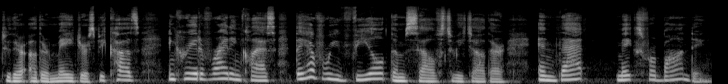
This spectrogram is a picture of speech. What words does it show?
to their other majors. Because in creative writing class, they have revealed themselves to each other, and that makes for bonding.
